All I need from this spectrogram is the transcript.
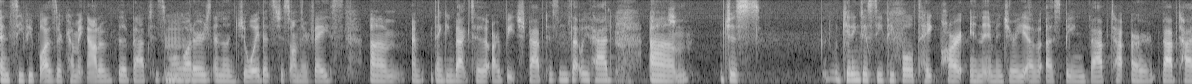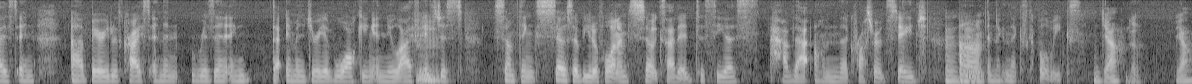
and see people as they're coming out of the baptismal waters and the joy that's just on their face. Um, I'm thinking back to our beach baptisms that we've had. Um, just getting to see people take part in the imagery of us being baptized or baptized and uh, buried with Christ and then risen and that imagery of walking in new life is just something so so beautiful and I'm so excited to see us have that on the crossroads stage um, in the next couple of weeks. Yeah. Yeah. Yeah,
